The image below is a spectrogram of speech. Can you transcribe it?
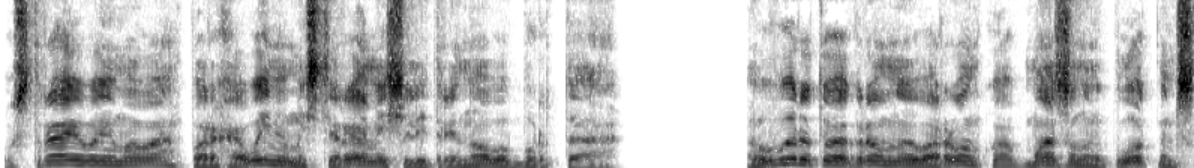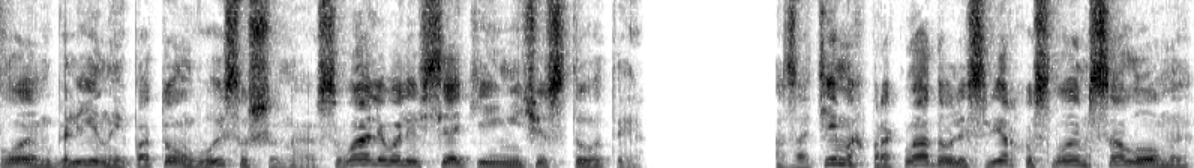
устраиваемого пороховыми мастерами селитряного бурта. В вырытую огромную воронку, обмазанную плотным слоем глины и потом высушенную, сваливали всякие нечистоты — а затем их прокладывали сверху слоем соломы,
